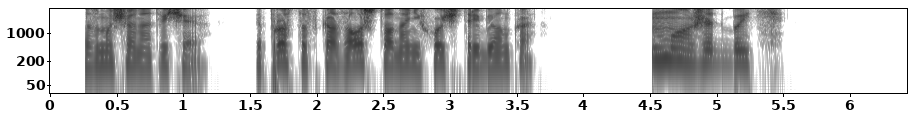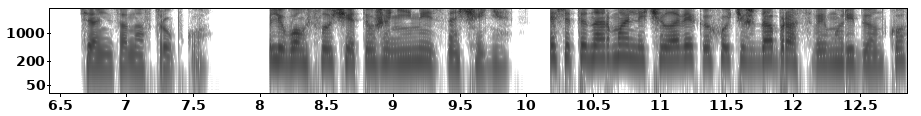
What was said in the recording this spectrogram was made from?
— возмущенно отвечаю. «Ты просто сказал, что она не хочет ребенка». «Может быть», — тянет она в трубку. «В любом случае, это уже не имеет значения. Если ты нормальный человек и хочешь добра своему ребенку,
